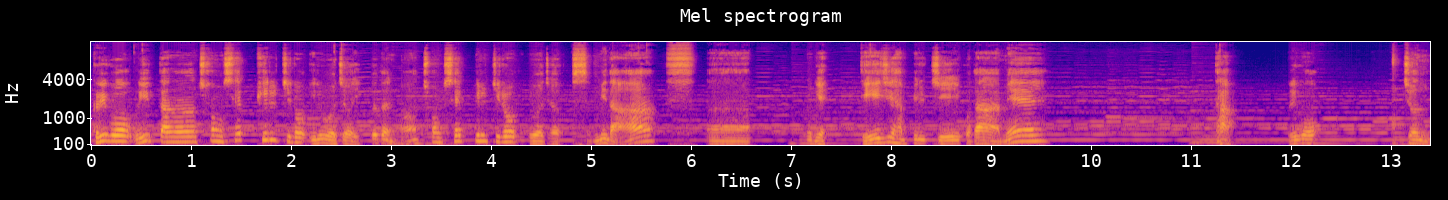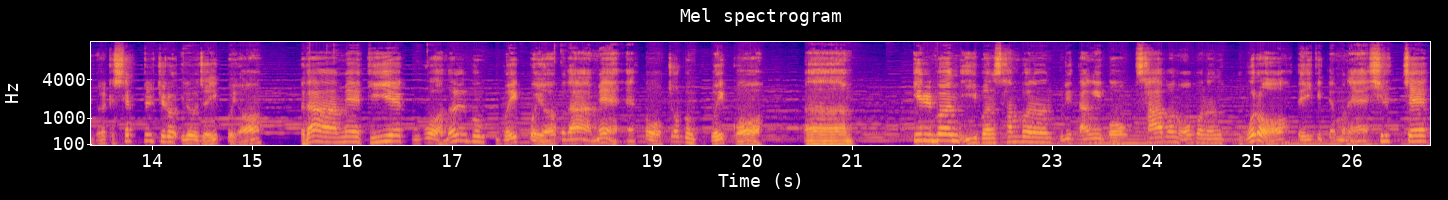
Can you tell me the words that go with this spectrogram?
그리고 우리 땅은 총 세 필지로 이루어져 있거든요. 총 세 필지로 이루어져 있습니다. 어, 이게 대지 한 필지, 그 다음에 답, 그리고 전 이렇게 세 필지로 이루어져 있고요. 그 다음에 뒤에 국어, 넓은 국어 있고요. 그 다음에 또 좁은 국어 있고 어, 1번, 2번, 3번은 우리 땅이고 4번, 5번은 국어로 되어 있기 때문에 실제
